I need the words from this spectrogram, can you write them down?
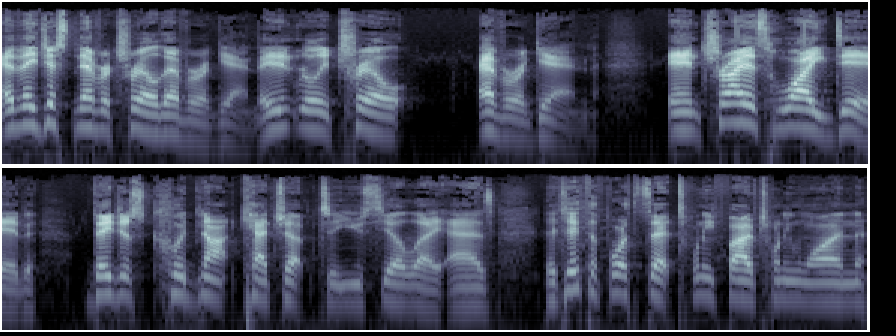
and they just never trailed ever again. They didn't really trail ever again. And try as Hawaii did, they just could not catch up to UCLA as they take the fourth set 25 21.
